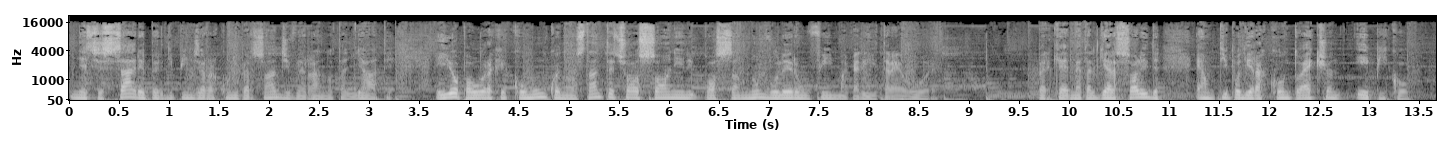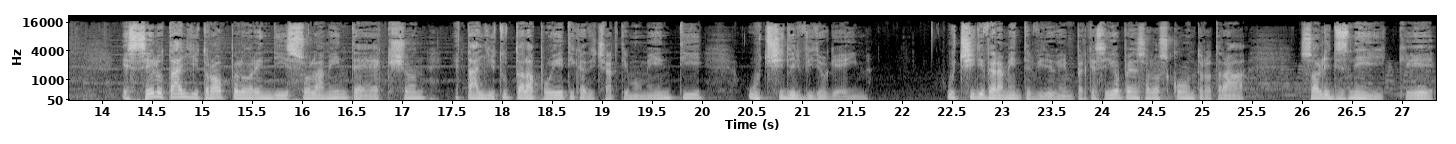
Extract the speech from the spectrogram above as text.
necessarie per dipingere alcuni personaggi verranno tagliate. E io ho paura che comunque nonostante ciò Sony possa non volere un film magari di tre ore. Perché Metal Gear Solid è un tipo di racconto action epico. E se lo tagli troppo e lo rendi solamente action e tagli tutta la poetica di certi momenti uccidi il videogame. Uccidi veramente il videogame perché se io penso allo scontro tra Solid Snake e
